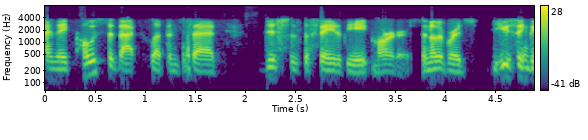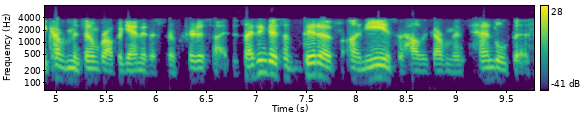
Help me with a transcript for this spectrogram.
And they posted that clip and said, this is the fate of the eight martyrs. In other words, using the government's own propaganda to sort of criticize it. So I think there's a bit of unease with how the government's handled this.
